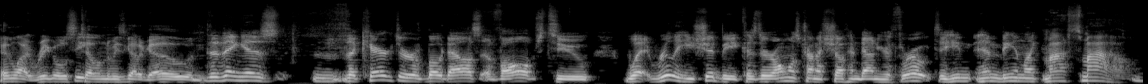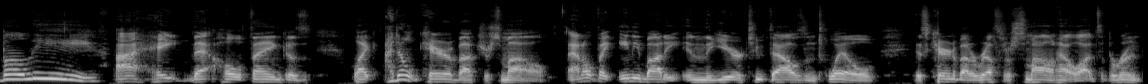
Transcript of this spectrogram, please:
And like Regal's See- telling him he's got to go, and the thing is, the character of Bo Dallas evolves to what really he should be because they're almost trying to shove him down your throat to him, him being like, my smile. believe. I hate that whole thing because, like, I don't care about your smile. I don't think anybody in the year 2012 is caring about a wrestler's smile and how it lights up a room.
